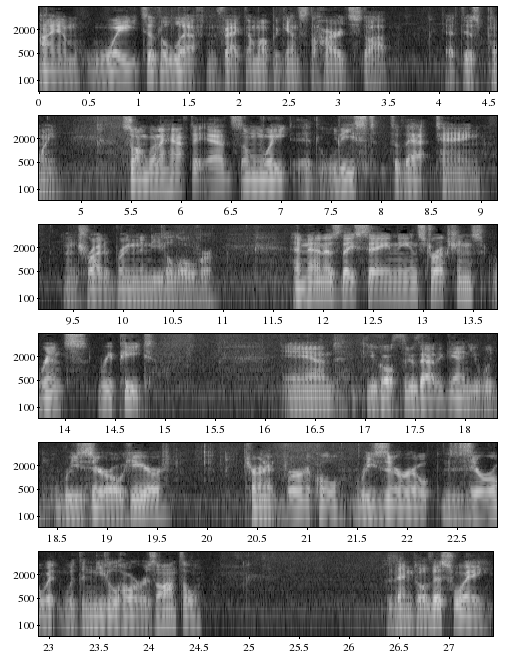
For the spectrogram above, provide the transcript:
I am way to the left. In fact, I'm up against the hard stop at this point. So I'm going to have to add some weight at least to that tang and try to bring the needle over. And then as they say in the instructions, rinse, repeat and you go through that again you would re-zero here turn it vertical re-zero zero it with the needle horizontal then go this way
